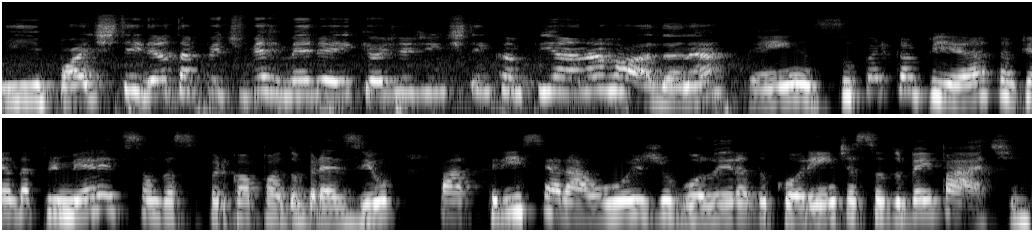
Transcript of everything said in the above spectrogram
E pode estender o tapete vermelho aí, que hoje a gente tem campeã na roda, né? Tem super campeã, campeã da primeira edição da Supercopa do Brasil, Patrícia Araújo, goleira do Corinthians. Tudo bem, Paty?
